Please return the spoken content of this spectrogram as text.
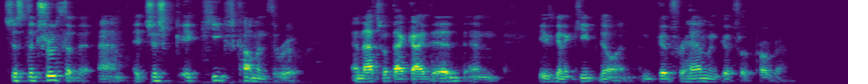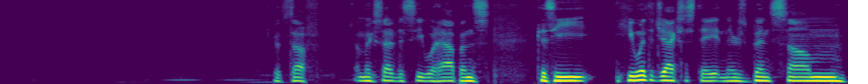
It's just the truth of it, man. It just it keeps coming through. And that's what that guy did and he's going to keep doing. And good for him and good for the program. Good stuff. I'm excited to see what happens cuz he he went to Jackson State and there's been some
